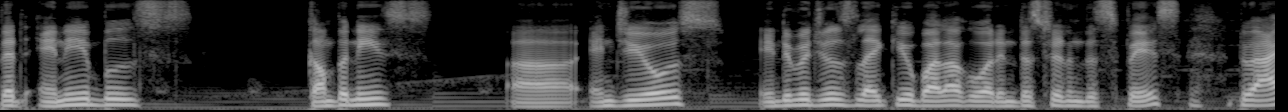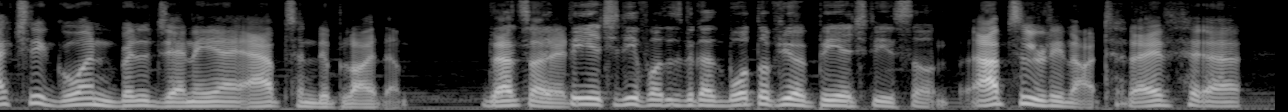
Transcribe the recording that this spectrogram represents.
that enables companies, uh, NGOs, individuals like you, Bala, who are interested in this space, to actually go and build Gen AI apps and deploy them. That's our a idea. PhD for this because both of you are PhDs. So Absolutely not, right?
